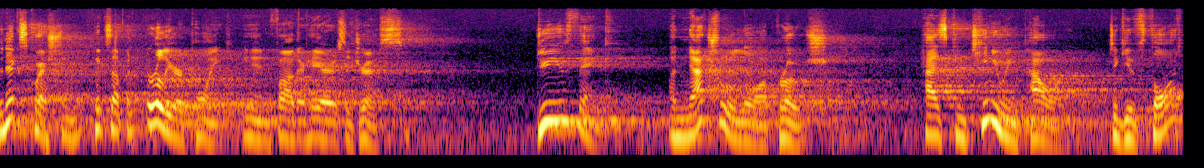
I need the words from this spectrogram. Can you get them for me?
The next question picks up an earlier point in Father Hehir's address. Do you think a natural law approach has continuing power to give thought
